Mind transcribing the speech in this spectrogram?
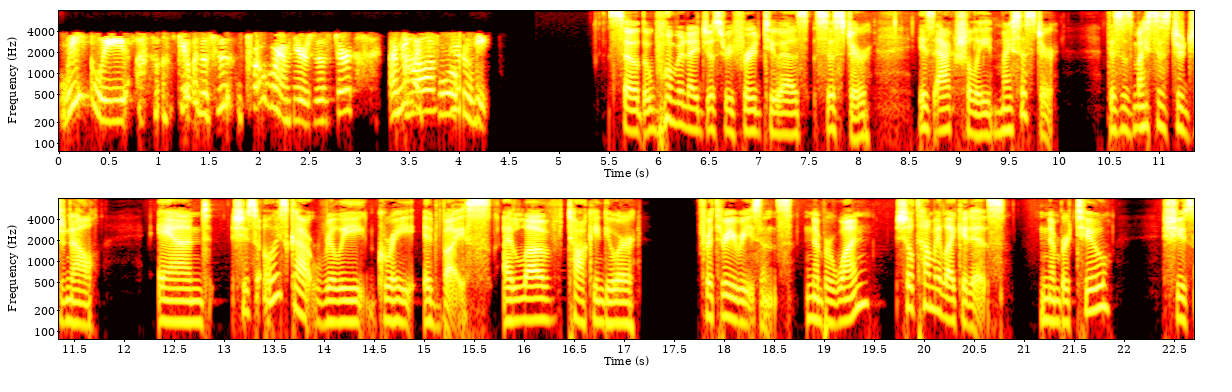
Weekly? Get with the program here, sister. I'm doing How like oh, four few? weeks. So the woman I just referred to as sister is actually my sister. This is my sister Janelle. And she's always got really great advice. I love talking to her for three reasons. Number one, she'll tell me like it is. Number two, she's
